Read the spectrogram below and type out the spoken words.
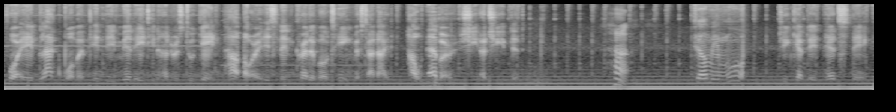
For a black woman in the mid-1800s to gain power is an incredible thing, Mr. Knight. However, she achieved it. Huh. Tell me more. She kept a pet snake,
